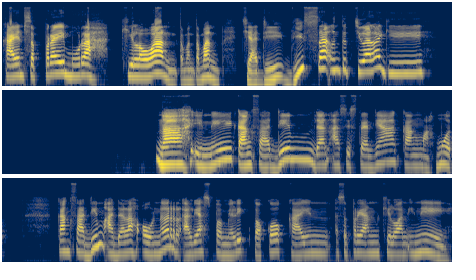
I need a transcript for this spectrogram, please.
kain spray murah kiloan, teman-teman. Jadi bisa untuk jual lagi. Nah, ini Kang Sadim dan asistennya Kang Mahmud. Kang Sadim adalah owner alias pemilik toko kain seprian kiloan ini.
